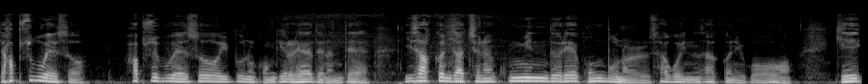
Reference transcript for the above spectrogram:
합수부에서 합수부에서 이분을 공개를 해야 되는데 이 사건 자체는 국민들의 공분을 사고 있는 사건이고 개,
